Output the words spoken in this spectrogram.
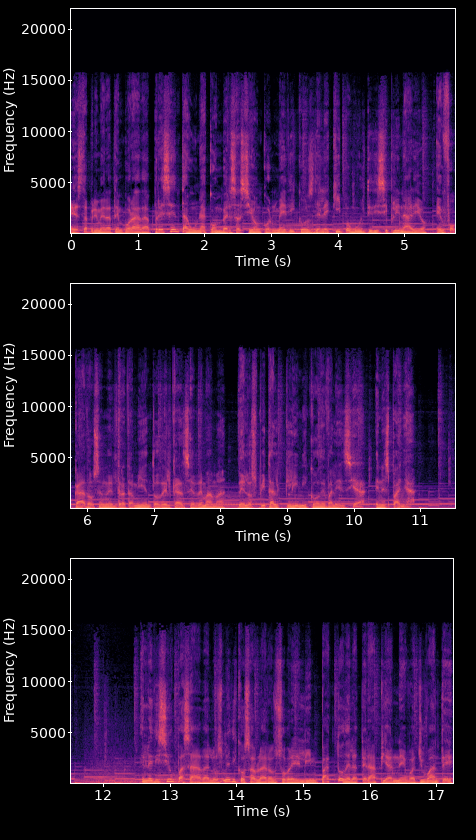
Esta primera temporada presenta una conversación con médicos del equipo multidisciplinario enfocados en el tratamiento del cáncer de mama del Hospital Clínico de Valencia, en España. En la edición pasada, los médicos hablaron sobre el impacto de la terapia neoadyuvante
